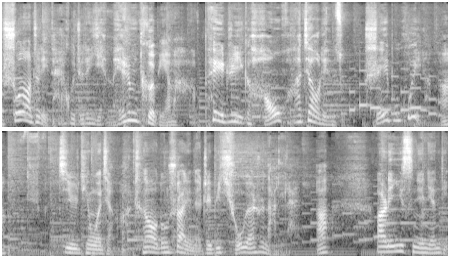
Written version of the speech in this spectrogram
说到这里，大家会觉得也没什么特别嘛，配置一个豪华教练组，谁不会呀？啊，继续听我讲啊，陈浩东率领的这批球员是哪里来的啊？二零一四年年底，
